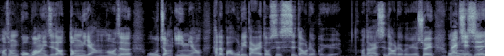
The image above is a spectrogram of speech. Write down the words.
哦，从国光一直到东洋，哦，这五种疫苗，它的保护力大概都是四到六个月。哦，大概四到六个月，所以我们其实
